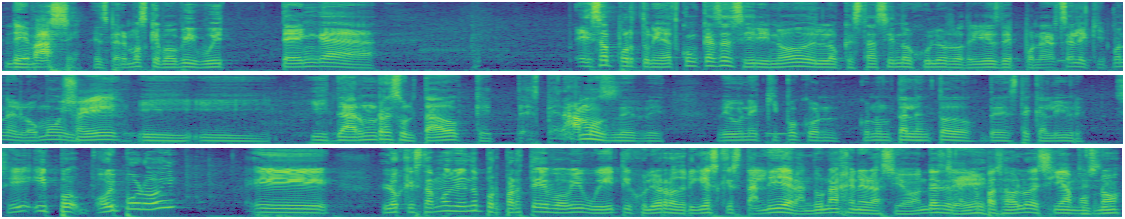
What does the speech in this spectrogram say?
de base. Esperemos que Bobby Witt tenga esa oportunidad con Casa City, ¿no? De lo que está haciendo Julio Rodríguez, de ponerse el equipo en el lomo y, y, y, dar un resultado que esperamos de, de un equipo con, un talento de este calibre. Sí, y hoy por hoy, eh, lo que estamos viendo por parte de Bobby Witt y Julio Rodríguez, que están liderando una generación, desde el año pasado lo decíamos, ¿no?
